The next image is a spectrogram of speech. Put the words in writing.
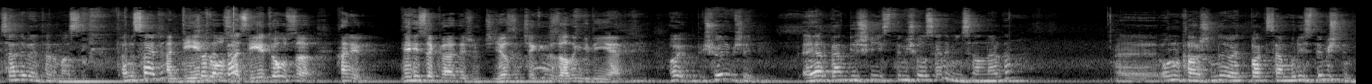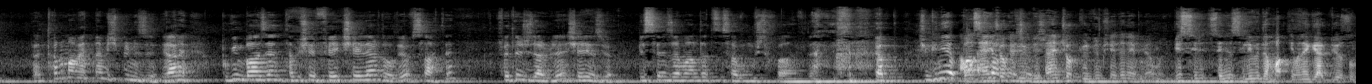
Sen de beni tanımazsın. Tanısaydın. Hani diyeti olsa, ben- diyeti olsa hani neyse kardeşim yazın çekiniz alın gidin ya. Hayır, şöyle bir şey. Eğer ben bir şey istemiş olsaydım insanlardan e, onun karşında evet bak sen bunu istemiştin. Ben tanımam etmem hiçbirinizi. Yani bugün bazen tabii şey fake şeyler de oluyor sahte. FETÖ'cüler bile şey yazıyor. Biz senin zamanında savunmuştuk falan filan. Ya, çünkü niye baskı en çok güldüğüm, en çok güldüğüm şey de ne biliyor musun? Biz senin Silivri'de mahkemene gel diyorsun.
